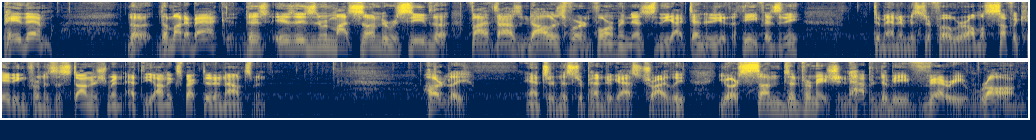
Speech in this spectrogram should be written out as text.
Pay them? The, the money back? This is, isn't my son to receive the $5,000 for informing us the identity of the thief, isn't he? demanded Mr. Foger, almost suffocating from his astonishment at the unexpected announcement. Hardly, answered Mr. Pendergast dryly. Your son's information happened to be very wrong.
